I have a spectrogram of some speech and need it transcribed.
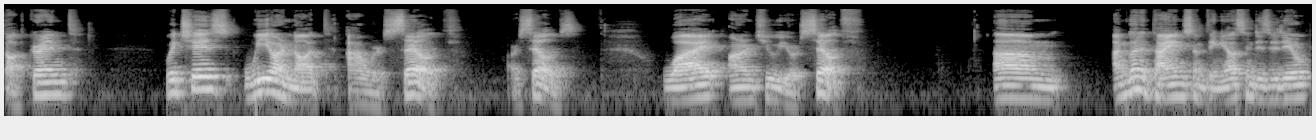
thought current, which is we are not ourselves ourselves. Why aren't you yourself? Um, I'm going to tie in something else in this video.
